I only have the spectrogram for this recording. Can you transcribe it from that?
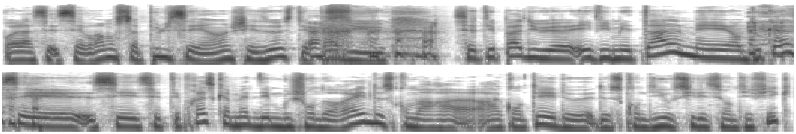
Voilà c'est vraiment ça pulsait hein. Chez eux c'était pas du c'était pas du heavy metal mais en tout cas c'est c'était presque à mettre des bouchons d'oreilles de ce qu'on m'a raconté et de, de ce qu'on dit aussi les scientifiques.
